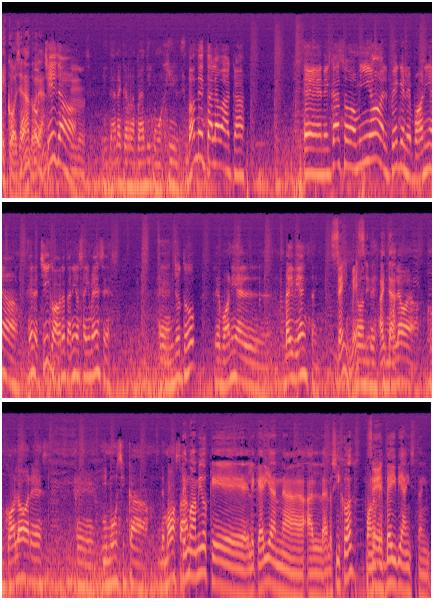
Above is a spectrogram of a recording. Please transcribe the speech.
Es colla, Un Dora. cuchillo. No sé. Y tenés que repetir como Gil. ¿Dónde está la vaca? Eh, en el caso mío, el peque le ponía, era chico, habrá tenido seis meses. En YouTube le ponía el Baby Einstein, Seis meses. donde Ahí está. con colores eh, y música de Mozart. Tengo amigos que le querían a, a- a los hijos ponerle Sí. Baby Einstein.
